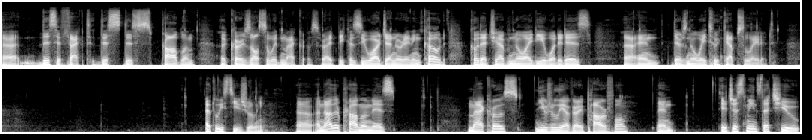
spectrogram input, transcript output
uh, this effect, this this problem occurs also with macros, right? Because you are generating code, code that you have no idea what it is, uh, and there's no way to encapsulate it. At least usually. Uh, another problem is macros usually are very powerful, and it just means that you,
